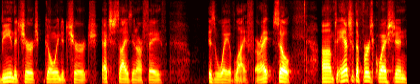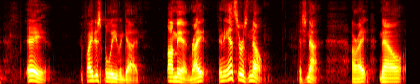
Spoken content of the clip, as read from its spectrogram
being the church, going to church, exercising our faith, is a way of life. All right. So, um, to answer the first question, hey, if I just believe in God, I'm in, right? And the answer is no, it's not. All right. Now,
